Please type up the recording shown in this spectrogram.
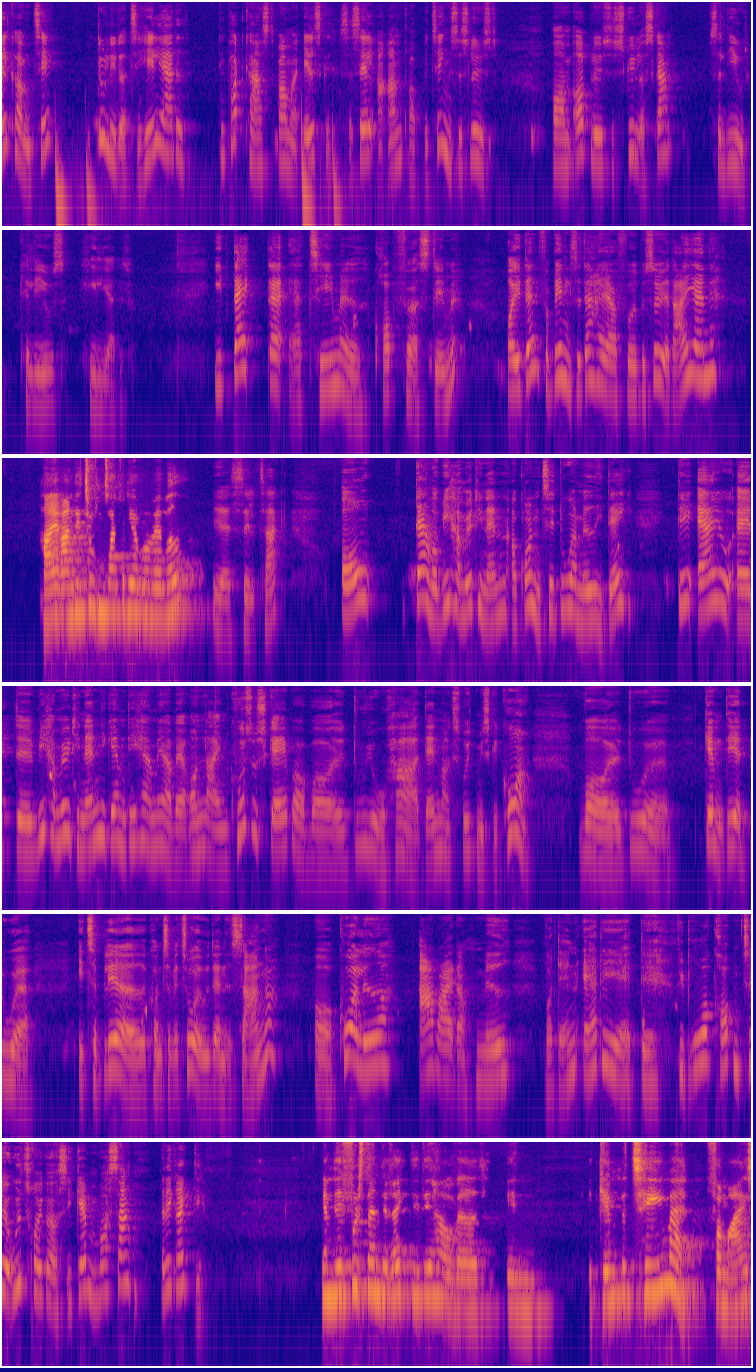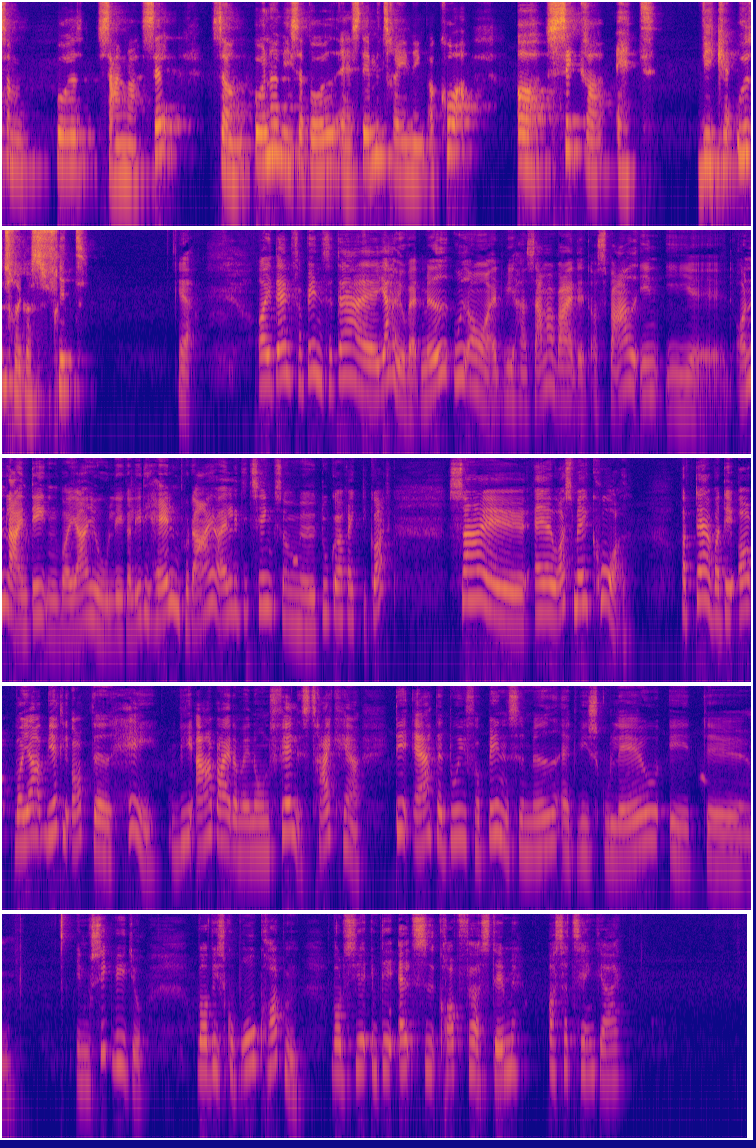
Velkommen til. Du lytter til Helhjertet, en podcast om at elske sig selv og andre betingelsesløst, og om opløse skyld og skam, så livet kan leves helhjertet. I dag der er temaet krop før stemme, og i den forbindelse der har jeg fået besøg af dig, Janne. Hej Randi, tusind tak fordi jeg var med med. Ja, selv tak. Og der hvor vi har mødt hinanden, og grunden til at du er med i dag, det er jo, at øh, vi har mødt hinanden igennem det her med at være online kursusskaber, hvor øh, du jo har Danmarks Rytmiske Kor, hvor øh, du øh, gennem det, at du er etableret konservatorieuddannet sanger og korleder, arbejder med, hvordan er det, at øh, vi bruger kroppen til at udtrykke os igennem vores sang. Er det ikke rigtigt? Jamen det er fuldstændig rigtigt. Det har jo været en, et kæmpe tema for mig som både sanger selv, som underviser både af stemmetræning og kor, og sikrer, at vi kan udtrykke os frit. Ja. Og i den forbindelse, der, øh, jeg har jo været med, udover at vi har samarbejdet og sparet ind i øh, online-delen, hvor jeg jo ligger lidt i halen på dig og alle de ting, som øh, du gør rigtig godt, så øh, er jeg jo også med i koret. Og der var det op, hvor jeg virkelig opdagede, hey, vi arbejder med nogle fælles træk her. Det er, da du i forbindelse med, at vi skulle lave et, øh, en musikvideo, hvor vi skulle bruge kroppen, hvor du siger, at det er altid krop før stemme. Og så tænkte jeg,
